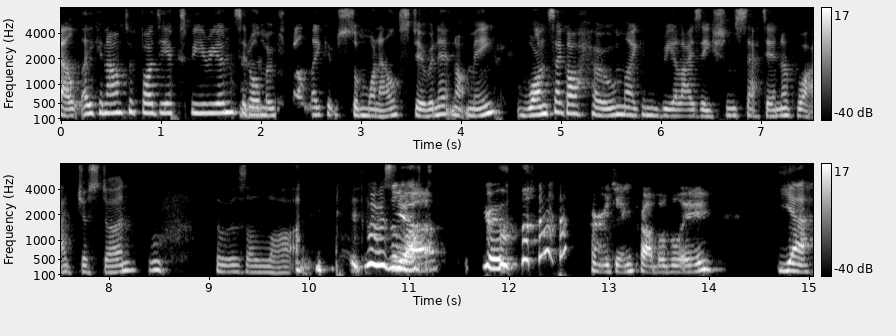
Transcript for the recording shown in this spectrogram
felt like an out of body experience. It mm-hmm. almost felt like it was someone else doing it, not me. Once I got home, like, and the realization set in of what I'd just done, oof, there was a lot. there was a yeah. lot. True. Purging, probably. Yeah.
